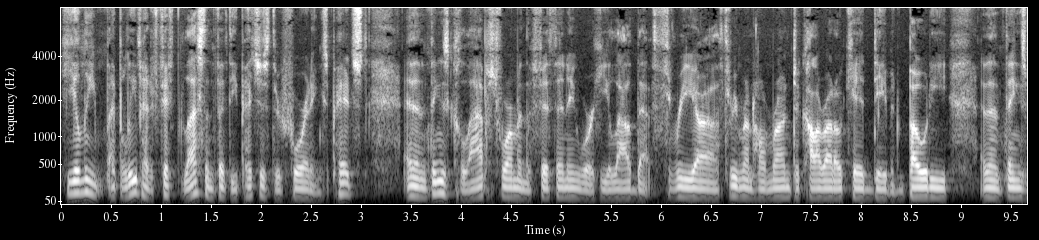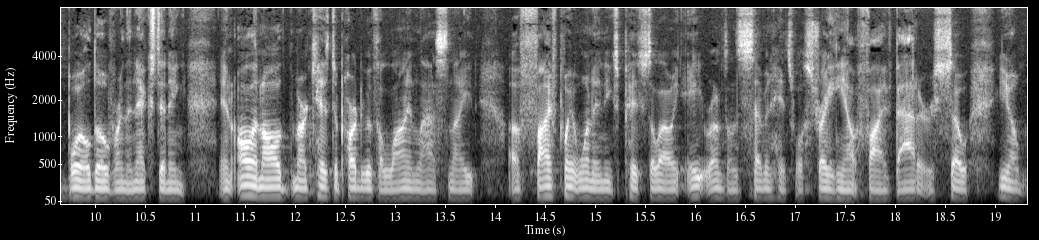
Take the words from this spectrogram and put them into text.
he only I believe had 50, less than 50 pitches through four innings pitched and then things collapsed for him in the fifth inning where he allowed that three uh, three run home run to Colorado kid David Bote and then things boiled over in the next inning. And all in all Marquez departed with a line last night of 5.1 innings pitched allowing eight runs on seven hits while striking out five batters. So you know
